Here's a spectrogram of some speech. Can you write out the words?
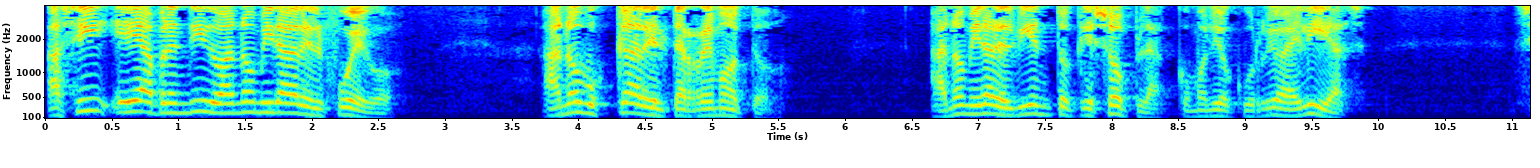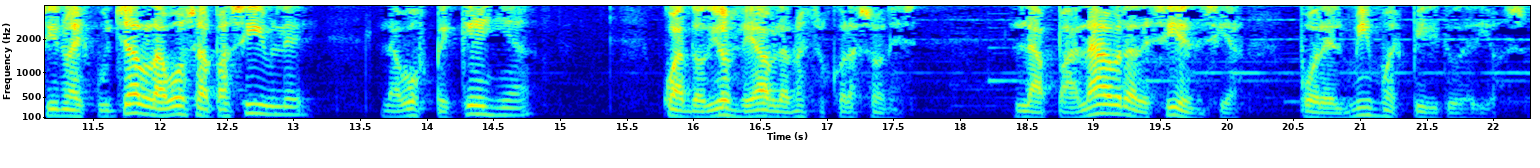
así he aprendido a no mirar el fuego, a no buscar el terremoto, a no mirar el viento que sopla, como le ocurrió a Elías, sino a escuchar la voz apacible, la voz pequeña, cuando Dios le habla a nuestros corazones, la palabra de ciencia por el mismo Espíritu de Dios.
